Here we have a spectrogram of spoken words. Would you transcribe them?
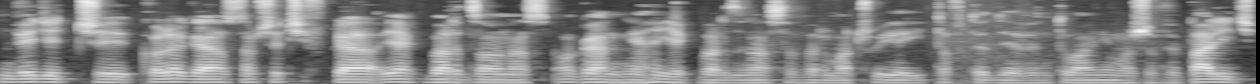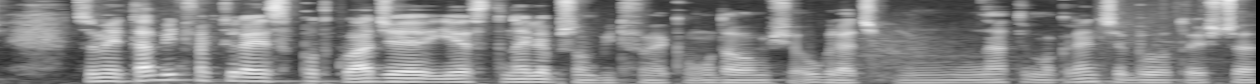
wiedzieć czy kolega z naprzeciwka jak bardzo nas ogarnia, jak bardzo nas overmatchuje i to wtedy ewentualnie może wypalić. W sumie ta bitwa, która jest w podkładzie jest najlepszą bitwą, jaką udało mi się ugrać mm, na tym okręcie. Było to jeszcze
